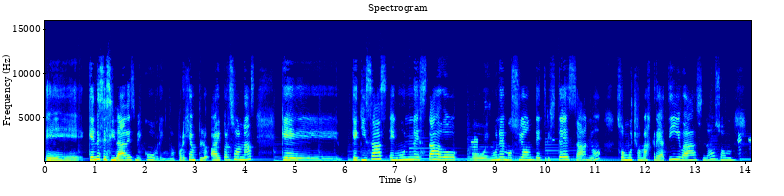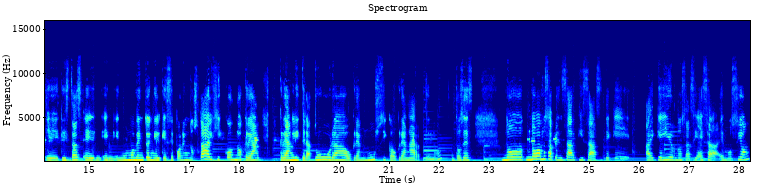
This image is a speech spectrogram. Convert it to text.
Eh, ¿Qué necesidades me cubren, ¿no? Por ejemplo, hay personas que, que quizás en un estado o en una emoción de tristeza, ¿no? Son mucho más creativas, ¿no? Son eh, que estás en, en, un momento en el que se ponen nostálgicos, ¿no? Crean, crean literatura o crean música o crean arte, ¿no? Entonces, no, no vamos a pensar quizás de que hay que irnos hacia esa emoción,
